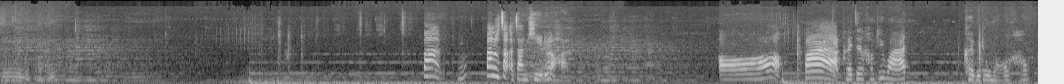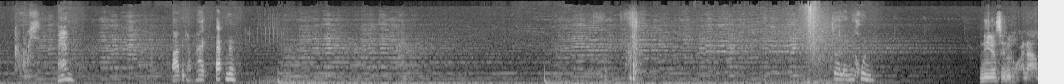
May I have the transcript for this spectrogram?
ป้ รู้จักอาจารย์คีด้วยเหรอคะ อ๋อ ป้าเคยเจอเขาที่วัด เคยไปดูหมอเขาอุ๊ยแม่น ป้าไปทำให้แป๊บหนึ่งเจออะไรไหมคุณ นี่หนังสือรุ่นของอนาม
